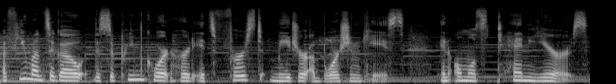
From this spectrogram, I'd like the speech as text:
A few months ago, the Supreme Court heard its first major abortion case in almost 10 years.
